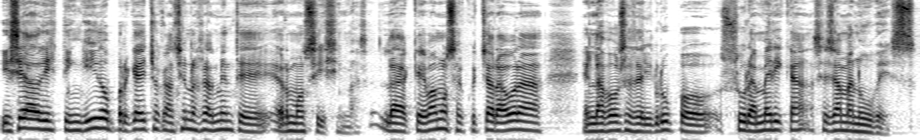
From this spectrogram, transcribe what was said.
y se ha distinguido porque ha hecho canciones realmente hermosísimas. La que vamos a escuchar ahora en las voces del grupo Suramérica se llama Nubes.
